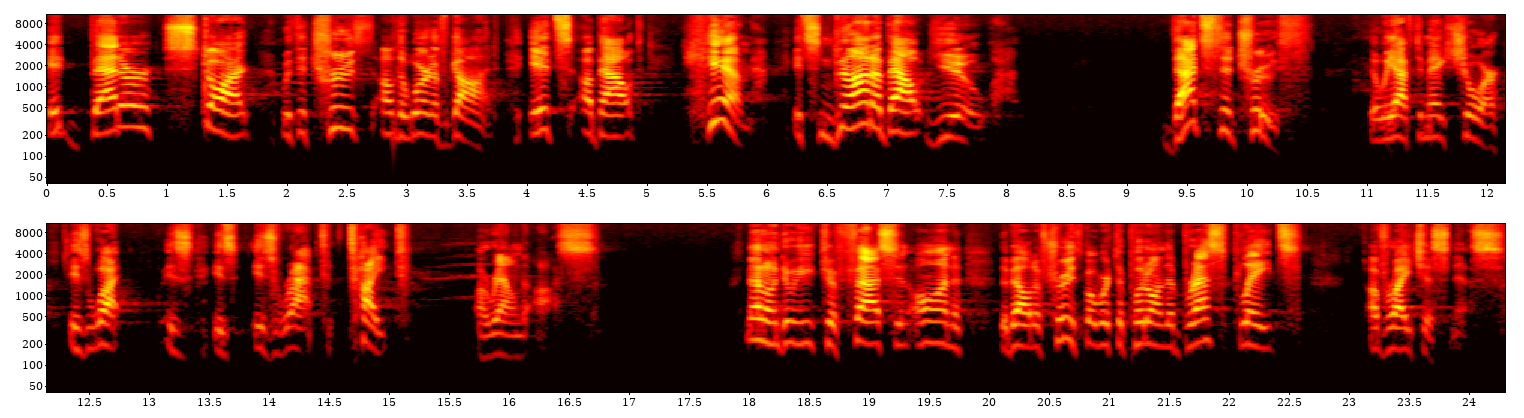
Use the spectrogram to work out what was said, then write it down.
it better start with the truth of the Word of God. It's about Him, it's not about you. That's the truth that we have to make sure is what is, is, is wrapped tight around us. Not only do we to fasten on the belt of truth, but we're to put on the breastplate of righteousness.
